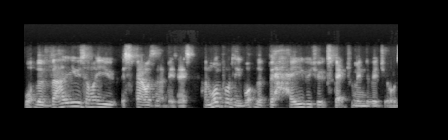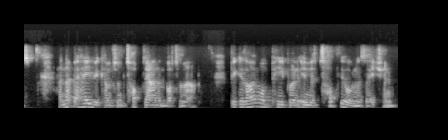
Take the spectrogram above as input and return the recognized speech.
what the values are you espouse in that business, and more importantly, what the behaviors you expect from individuals. And that behavior comes from top down and bottom up because I want people in the top of the organization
